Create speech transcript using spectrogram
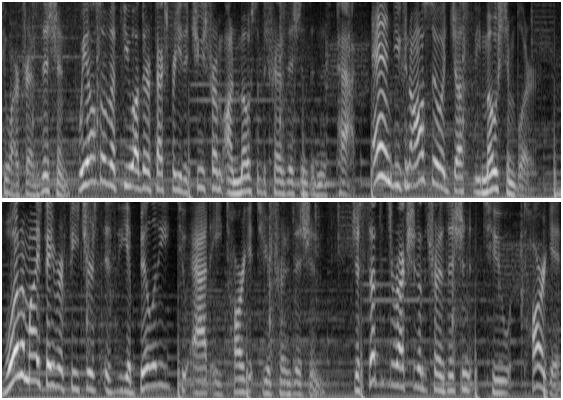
to our transition. We also have a few other effects for you to choose from on most of the transitions in this pack. And you can also adjust the motion blur. One of my favorite features is the ability to add a target to your transition. Just set the direction of the transition to target,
